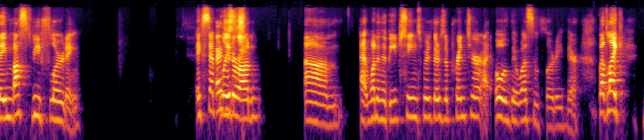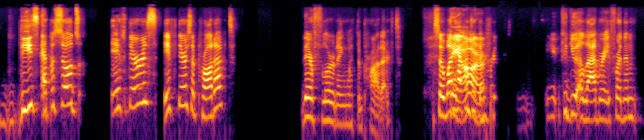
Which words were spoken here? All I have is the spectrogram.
they must be flirting. Except I later just- on, um, at one of the beach scenes where there's a printer. I, oh, there was some flirting there, but like these episodes, if there is if there's a product, they're flirting with the product. So what They happens are. the printer? You, could you elaborate for them?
